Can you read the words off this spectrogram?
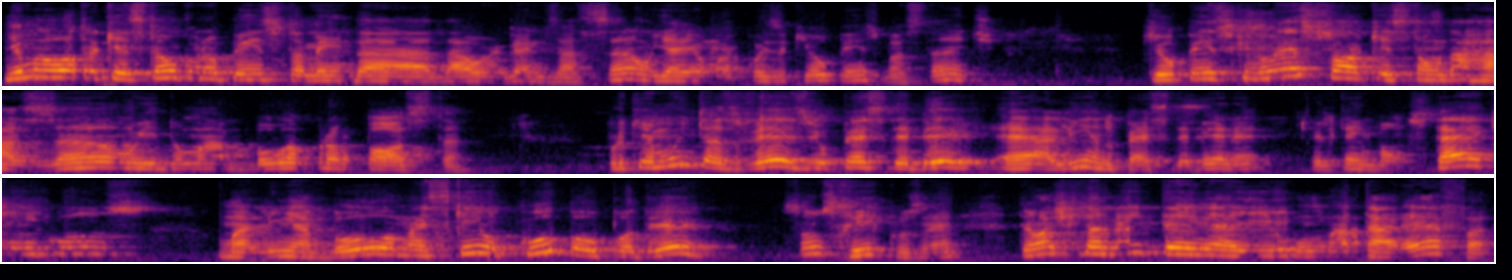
E uma outra questão, quando eu penso também da, da organização, e aí é uma coisa que eu penso bastante, que eu penso que não é só a questão da razão e de uma boa proposta. Porque muitas vezes, o PSDB é a linha do PSDB, né? Ele tem bons técnicos, uma linha boa, mas quem ocupa o poder são os ricos, né? Então, acho que também tem aí uma tarefa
